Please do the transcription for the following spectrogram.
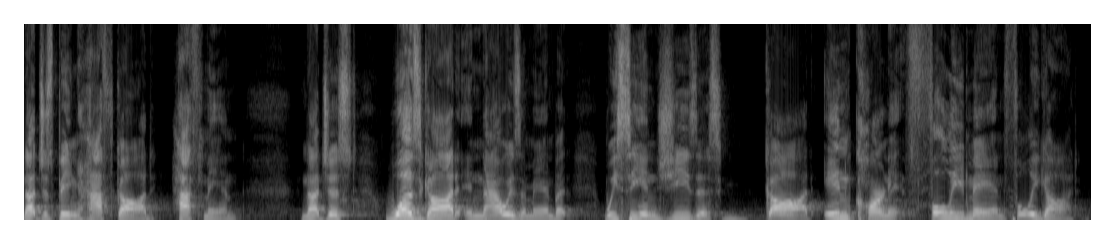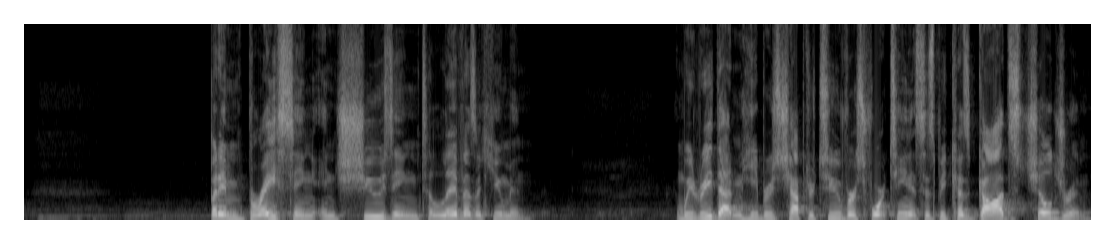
not just being half God, half man, not just was God and now is a man, but we see in Jesus God incarnate, fully man, fully God, but embracing and choosing to live as a human. And we read that in Hebrews chapter 2, verse 14. It says, Because God's children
